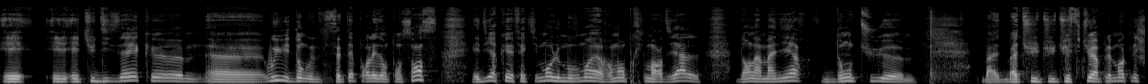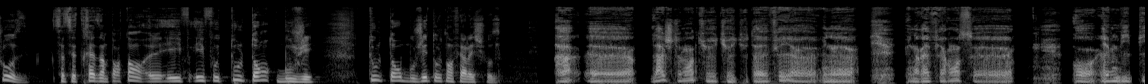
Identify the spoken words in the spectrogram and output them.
et, et, tu disais que euh, oui, donc c'était pour aller dans ton sens et dire qu'effectivement le mouvement est vraiment primordial dans la manière dont tu euh, bah, bah tu, tu, tu, tu implémentes les choses. Ça c'est très important et il faut tout le temps bouger, tout le temps bouger, tout le temps faire les choses. Ah, euh, là justement, tu, tu, t'avais fait euh, une, une référence euh, au MVP,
